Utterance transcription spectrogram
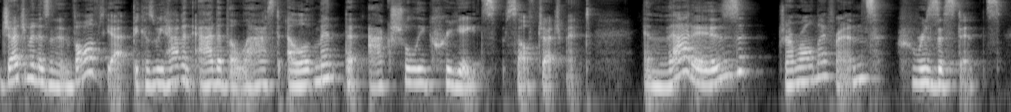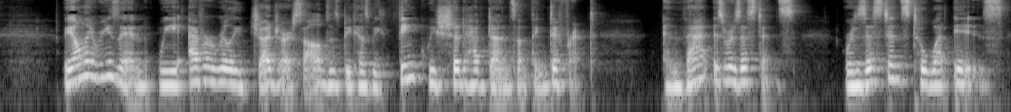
Judgment isn't involved yet because we haven't added the last element that actually creates self judgment. And that is, drumroll, my friends, resistance. The only reason we ever really judge ourselves is because we think we should have done something different. And that is resistance. Resistance to what is,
